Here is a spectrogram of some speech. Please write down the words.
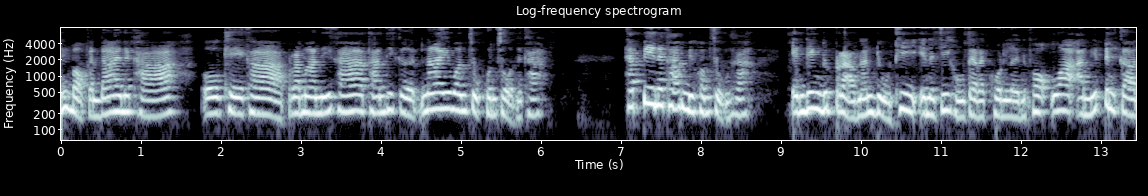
นต์บอกกันได้นะคะ โอเคค่ะ ประมาณนี้ค่ะท่านที่เกิดในวันศุกร์คนโสดนะคะแฮปปี้นะคะมีความสุขนะคะ ending หรือเปล่านั้นอยู่ที่ energy ของแต่ละคนเลยนะเพราะว่าอันนี้เป็นการ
